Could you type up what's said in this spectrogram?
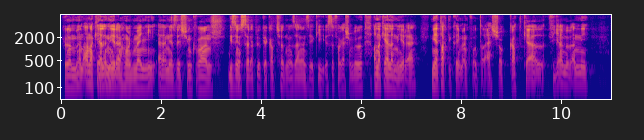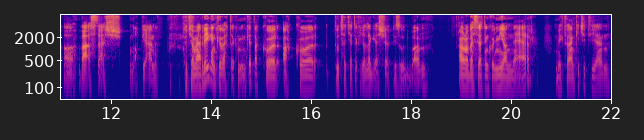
különben annak ellenére, hogy mennyi ellenérzésünk van bizonyos szereplőkkel kapcsolatban az ellenzéki összefogáson belül, annak ellenére milyen taktikai megfontolásokat kell figyelembe venni a választás napján. Hogyha már régen követtek minket, akkor, akkor tudhatjátok, hogy a legelső epizódban arról beszéltünk, hogy mi a NER, még talán kicsit ilyen,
